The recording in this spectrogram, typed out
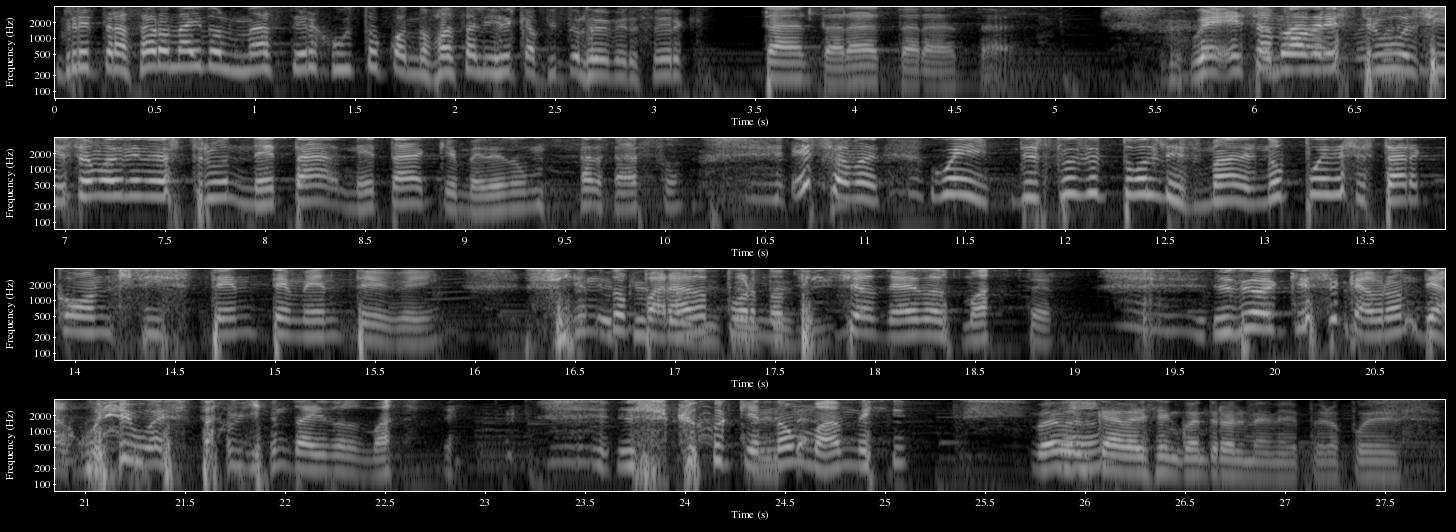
Retrasaron Idol Master justo cuando va a salir el capítulo de Berserk. Tan, tará, tará, tará. Güey, esa No, madre es no, true. no. Si esa madre no es true, neta, neta, que me den un balazo. Esa madre, güey, después de todo el desmadre, no puedes estar consistentemente, güey, siendo Es que es parado por noticias de Idol Master. Es como que ese cabrón de a huevo está viendo Idol Master. Es como que no mames. Voy a buscar a ver si encuentro el meme, pero pues.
